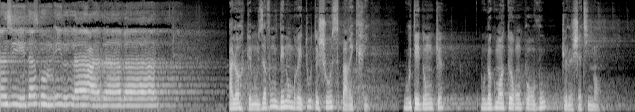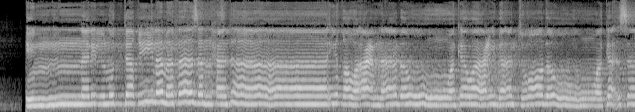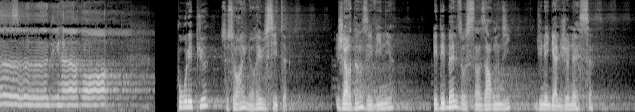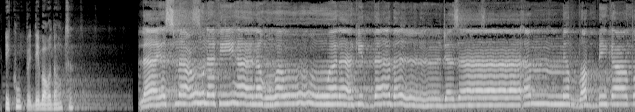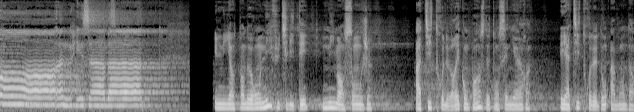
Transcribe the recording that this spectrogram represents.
نزيدكم إلا عذابا Alors que nous avons dénombré toutes choses par écrit. Goûtez donc, nous n'augmenterons pour vous que le châtiment. إن للمتقين مفازا حدائق وأعنابا وكواعب أترابا وكأسا دهاقا Pour les pieux, ce sera une réussite. Jardins et vignes, et des belles aux seins arrondis, d'une égale jeunesse, et coupes débordantes. Ils n'y entendront ni futilité, ni mensonge, à titre de récompense de ton Seigneur et à titre de don abondant.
